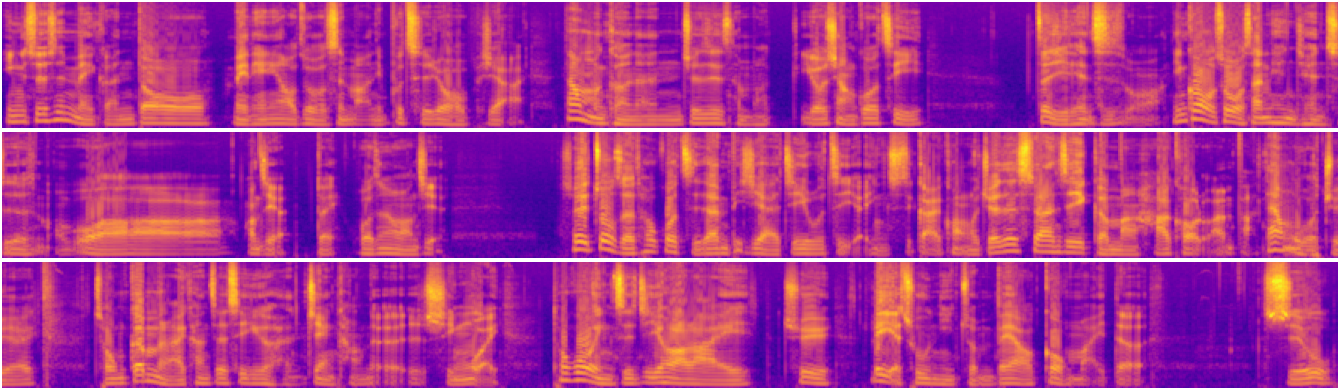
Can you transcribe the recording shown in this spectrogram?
饮食是每个人都每天要做的事嘛，你不吃就活不下来。但我们可能就是什么有想过自己。这几天吃什么？你跟我说我三天前吃的什么？哇，忘记了。对我真的忘记了。所以作者透过子弹笔记来记录自己的饮食概况，我觉得这虽然是一个蛮哈口的玩法，但我觉得从根本来看，这是一个很健康的行为。透过饮食计划来去列出你准备要购买的食物，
